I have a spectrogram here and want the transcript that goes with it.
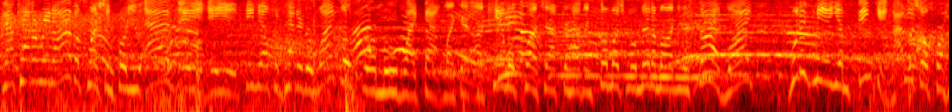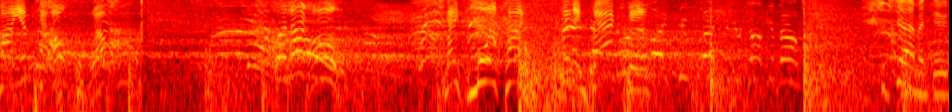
now, Katarina, I have a question for you. As a, a female competitor, why go for a move like that, like a, a camel clutch after having so much momentum on your side? Why? What is Mia Yim thinking? I would go for high impact. Oh, well, Well, not. oh. Nice Muay Thai spinning back fist. Light suplex that you were talking about. It's a German dude.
